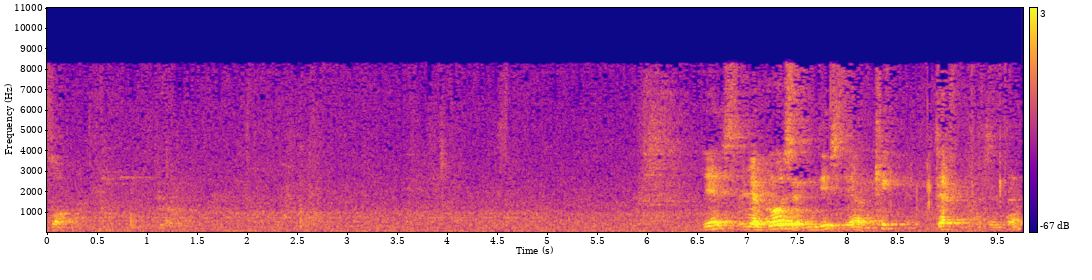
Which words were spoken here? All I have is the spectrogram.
sword. Yes, we are closer in this, yeah, kick death at the same time.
